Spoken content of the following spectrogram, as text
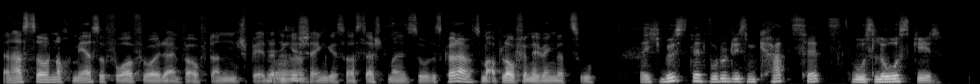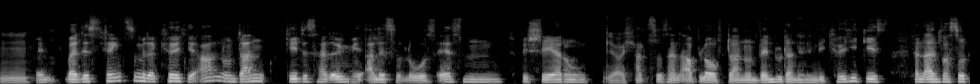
dann hast du auch noch mehr so Vorfreude einfach auf dann später die Ja. Geschenke. So hast du erstmal so, das gehört einfach zum Ablauf, finde ich, ein wenig dazu. Ich wüsste nicht, wo du diesen Cut setzt, wo es losgeht. Hm. Wenn, weil das fängst du mit der Kirche an und dann geht es halt irgendwie alles so los. Essen, Bescherung, Ja, ich, hat so seinen Ablauf dann. Und wenn du dann in die Kirche gehst, dann einfach so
